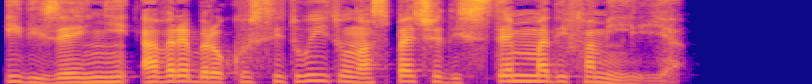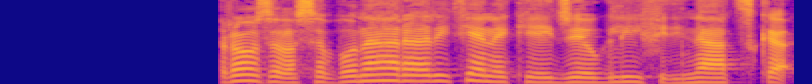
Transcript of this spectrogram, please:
I disegni avrebbero costituito una specie di stemma di famiglia. Rosa la Saponara ritiene che i geoglifi di Nazca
